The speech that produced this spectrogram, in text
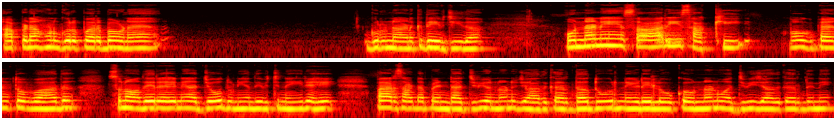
ਆਪਣਾ ਹੁਣ ਗੁਰਪੁਰਬ ਆਉਣਾ ਹੈ ਗੁਰੂ ਨਾਨਕ ਦੇਵ ਜੀ ਦਾ, ਉਹਨਾਂ ਨੇ ਸਾਰੀ ਸਾਖੀ ਭੋਗ ਪੈਣ ਤੋਂ ਬਾਅਦ ਸੁਣਾਉਂਦੇ ਰਹੇ ਨੇ। ਅੱਜ ਉਹ ਦੁਨੀਆ ਦੇ ਵਿੱਚ ਨਹੀਂ ਰਹੇ, ਪਰ ਸਾਡਾ ਪਿੰਡ ਅੱਜ ਵੀ ਉਹਨਾਂ ਨੂੰ ਯਾਦ ਕਰਦਾ। ਦੂਰ ਨੇੜੇ ਲੋਕ ਉਹਨਾਂ ਨੂੰ ਅੱਜ ਵੀ ਯਾਦ ਕਰਦੇ ਨੇ।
